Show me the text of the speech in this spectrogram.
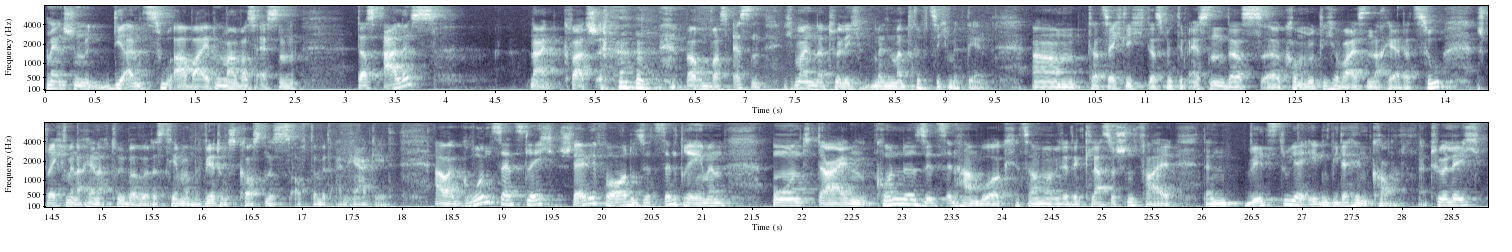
Menschen, die einem zuarbeiten, mal was essen. Das alles Nein, Quatsch. Warum was essen? Ich meine natürlich, man, trifft sich mit denen. Ähm, tatsächlich, das mit dem Essen, das äh, kommt möglicherweise nachher dazu. Sprechen wir nachher noch drüber über das Thema Bewertungskosten, das oft damit einhergeht. Aber grundsätzlich, stell dir vor, du sitzt in Bremen und dein Kunde sitzt in Hamburg. Jetzt haben wir mal wieder den klassischen Fall. Dann willst du ja irgendwie dahin kommen. Natürlich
